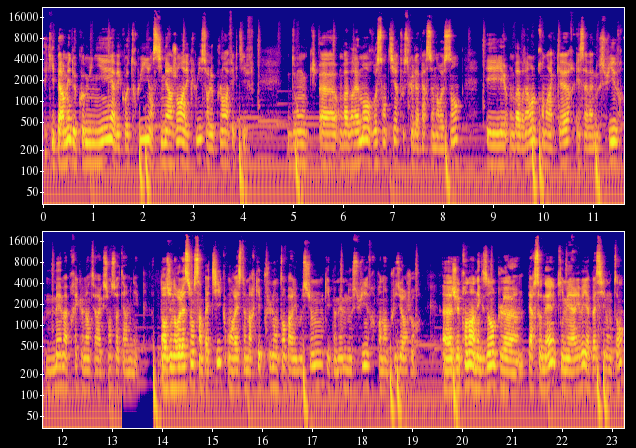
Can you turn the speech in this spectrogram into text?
et qui permet de communier avec autrui en s'immergeant avec lui sur le plan affectif. Donc euh, on va vraiment ressentir tout ce que la personne ressent et on va vraiment le prendre à cœur et ça va nous suivre même après que l'interaction soit terminée. Dans une relation sympathique, on reste marqué plus longtemps par l'émotion qui peut même nous suivre pendant plusieurs jours. Euh, je vais prendre un exemple euh, personnel qui m'est arrivé il n'y a pas si longtemps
